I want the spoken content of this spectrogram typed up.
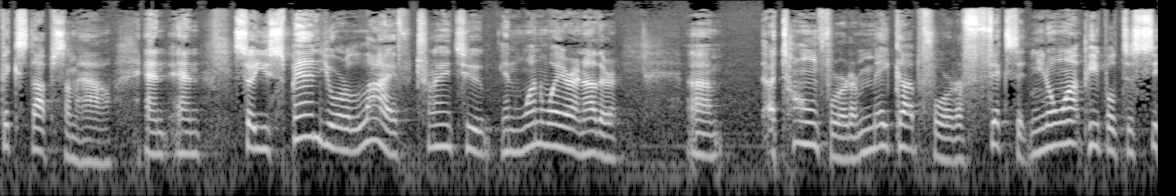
fixed up somehow. And and so you spend your life trying to in one way or another um, atone for it or make up for it or fix it. And you don't want people to see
